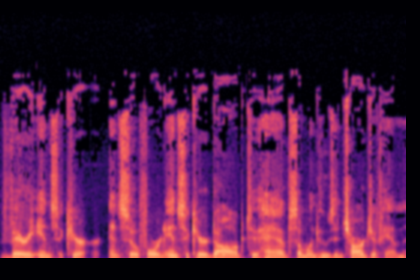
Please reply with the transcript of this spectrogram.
very insecure. And so for an insecure dog to have someone who's in charge of him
